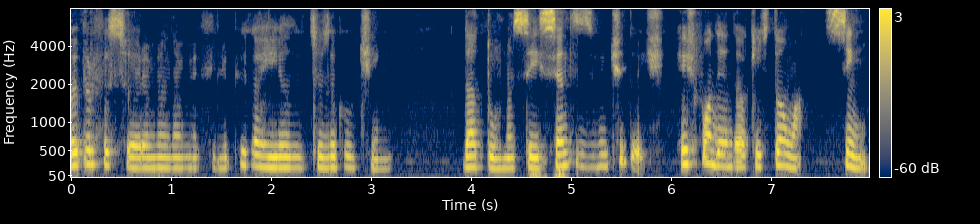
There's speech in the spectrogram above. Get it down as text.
Oi, professora. Meu nome é Felipe Carrillo de Souza Coutinho, da turma 622. Respondendo à questão A, sim.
